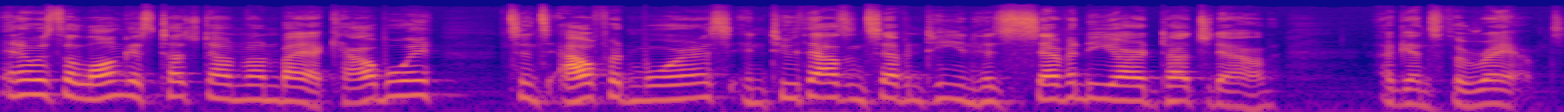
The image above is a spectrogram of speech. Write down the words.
and it was the longest touchdown run by a Cowboy since Alfred Morris in 2017, his 70 yard touchdown against the Rams.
